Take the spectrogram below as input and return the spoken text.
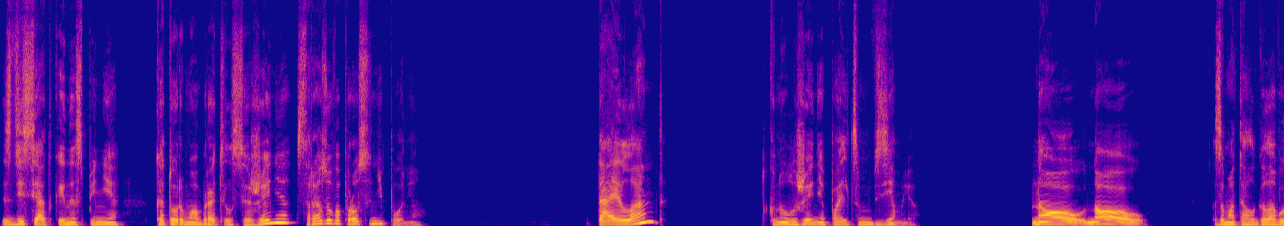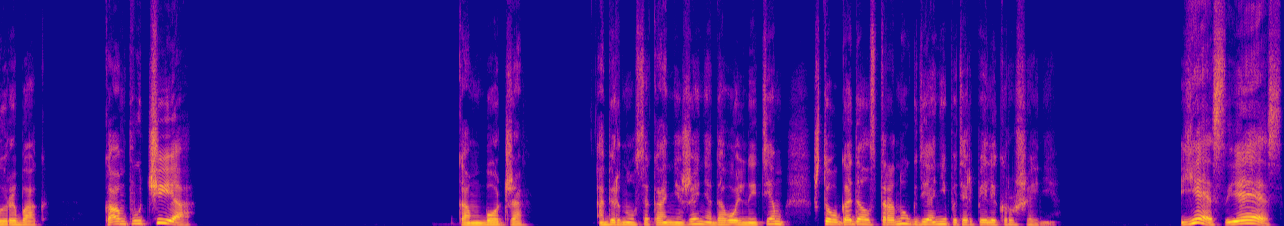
с десяткой на спине, к которому обратился Женя, сразу вопроса не понял. «Таиланд?» — ткнул Женя пальцем в землю. «No, no!» — замотал головой рыбак. «Кампучия!» Камбоджа. Обернулся к Анне Женя, довольный тем, что угадал страну, где они потерпели крушение. «Yes, yes!»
